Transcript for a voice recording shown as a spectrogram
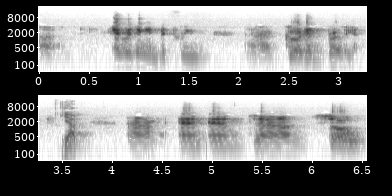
uh, everything in between uh, good and brilliant. Yep. Um, and and um, so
